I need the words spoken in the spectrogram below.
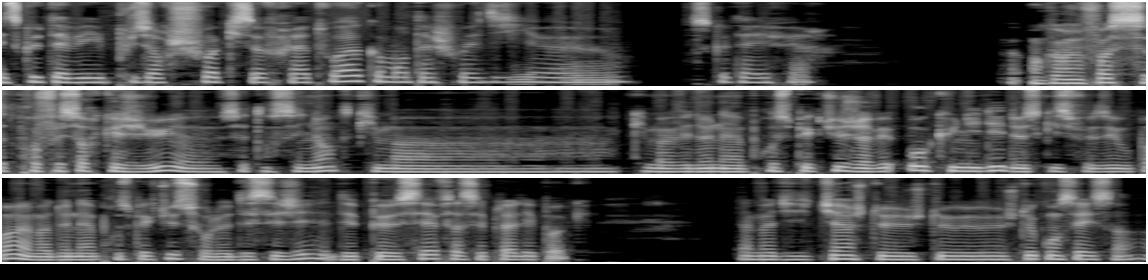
est-ce que t'avais plusieurs choix qui s'offraient à toi? Comment t'as choisi euh, ce que t'allais faire? Encore une fois, c'est cette professeure que j'ai eue, cette enseignante qui m'a qui m'avait donné un prospectus. J'avais aucune idée de ce qui se faisait ou pas. Elle m'a donné un prospectus sur le DCG, DPECF, ça s'appelait à l'époque. Elle m'a dit tiens, je te, je te, je te conseille ça.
